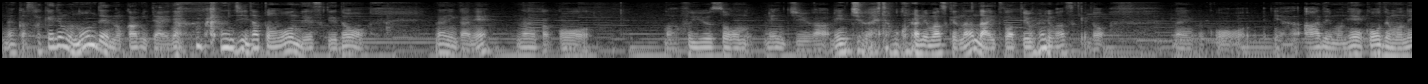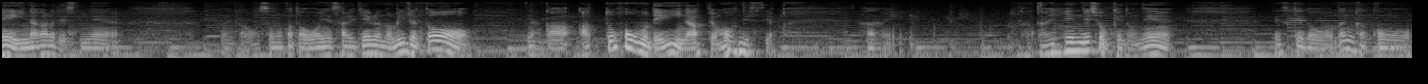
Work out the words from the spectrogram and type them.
い、なんか酒でも飲んでんのかみたいな 感じだと思うんですけど何かねなんかこう、まあ、富裕層の連中が連中がいたら怒られますけどなんであいつはって言われますけど何かこういやああでもねこうでもね言いながらですねなんかその方を応援されているのを見るとなんかアットホームでいいなって思うんですよ。はい、大変でしょうけどねですけど何かこ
